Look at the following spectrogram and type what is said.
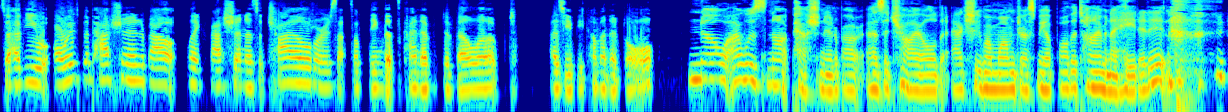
So have you always been passionate about like fashion as a child or is that something that's kind of developed as you become an adult? No, I was not passionate about as a child. Actually, my mom dressed me up all the time and I hated it.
